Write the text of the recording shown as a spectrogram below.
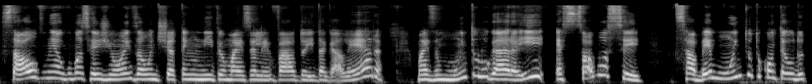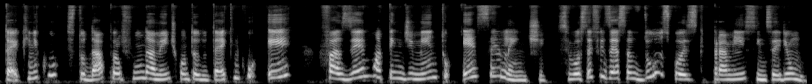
salvo em algumas regiões onde já tem um nível mais elevado aí da galera, mas em muito lugar aí é só você saber muito do conteúdo técnico, estudar profundamente o conteúdo técnico e fazer um atendimento excelente. Se você fizer essas duas coisas, que para mim, sim, seriam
